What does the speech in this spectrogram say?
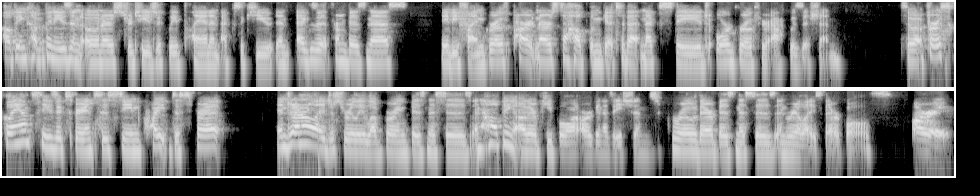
helping companies and owners strategically plan and execute an exit from business, maybe find growth partners to help them get to that next stage or grow through acquisition. So at first glance, these experiences seem quite disparate, in general, I just really love growing businesses and helping other people and organizations grow their businesses and realize their goals. All right.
